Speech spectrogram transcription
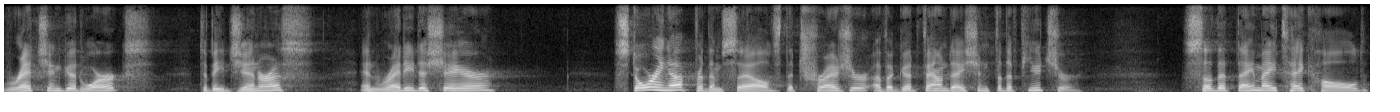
rich in good works, to be generous and ready to share, storing up for themselves the treasure of a good foundation for the future, so that they may take hold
